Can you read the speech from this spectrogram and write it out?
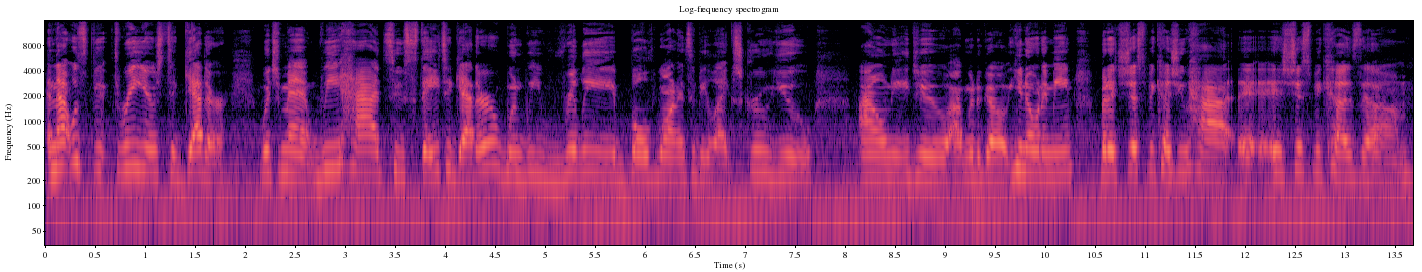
And that was th- three years together which meant we had to stay together when we really both wanted to be like screw you I don't need you. I'm gonna go. You know what I mean? But it's just because you had. It's just because um,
